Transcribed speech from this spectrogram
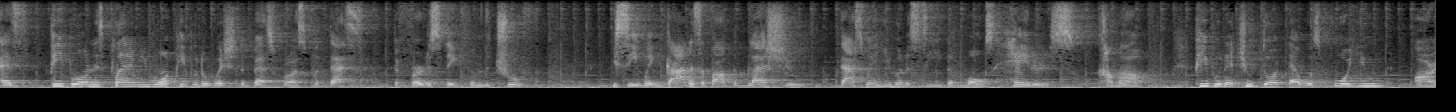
As people on this planet, we want people to wish the best for us, but that's the furthest thing from the truth. You see, when God is about to bless you, that's when you're gonna see the most haters come out. People that you thought that was for you are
